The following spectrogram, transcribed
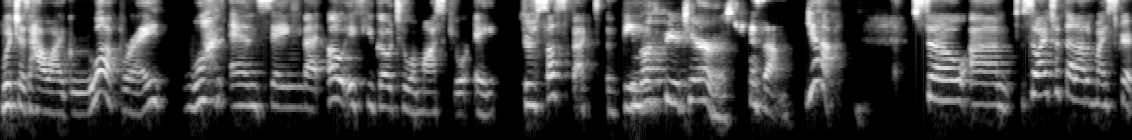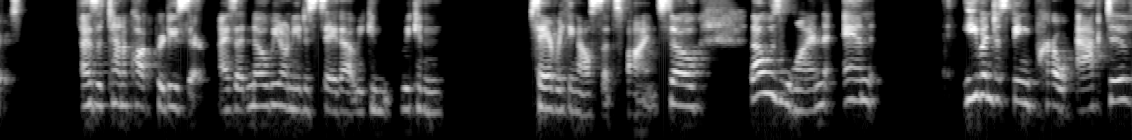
which is how I grew up, right? And saying that, oh, if you go to a mosque, you're a you're a suspect of being you must be a terrorist. Islam. Yeah. So, um, so I took that out of my script as a 10 o'clock producer. I said, no, we don't need to say that. We can, we can say everything else. That's fine. So that was one. And even just being proactive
